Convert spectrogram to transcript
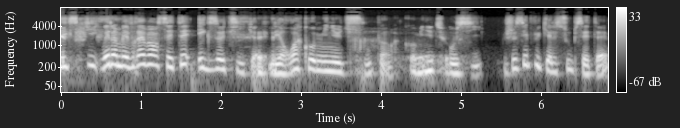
exquis. Oui, non, mais vraiment, c'était exotique. Les rois de soupe minutes aussi. Je sais plus quelle soupe c'était,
